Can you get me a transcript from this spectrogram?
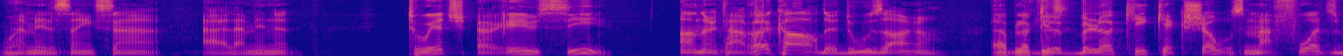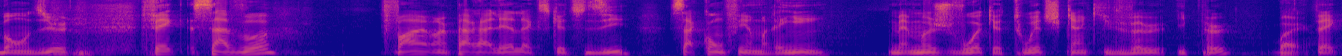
Ouais. à 1500 à la minute. Twitch a réussi, en un temps record de 12 heures, À bloquer. de bloquer quelque chose, ma foi du bon Dieu. Fait que ça va faire un parallèle avec ce que tu dis. Ça confirme rien. Mais moi, je vois que Twitch, quand il veut, il peut. Ouais. Fait que,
